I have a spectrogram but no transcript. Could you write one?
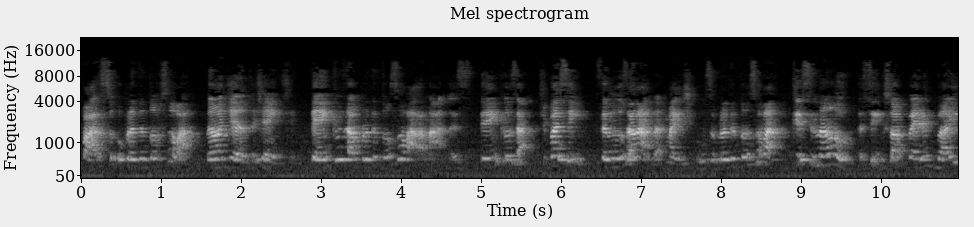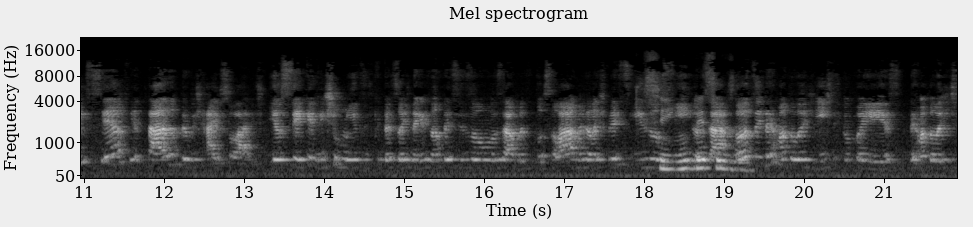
passo o protetor solar. Não adianta, gente. Tem que usar o protetor solar, amadas. Tem que usar. Tipo assim, você não usa nada, mas usa o protetor solar. Porque senão, assim, sua pele vai ser afetada pelos raios solares. E eu sei que existe um mito de que pessoas negras não precisam usar o protetor solar, mas elas precisam Sim, sim, precisam. usar. Todos os dermatologistas que eu conheço, dermatologistas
